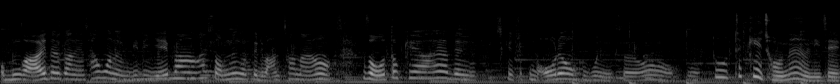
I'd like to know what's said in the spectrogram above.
뭔가 아이들 간의 사고는 미리 예방할 수 없는 것들이 많잖아요. 그래서 어떻게 해야 되는지 솔직히 조금 어려운 부분이 있어요. 네. 또 특히 저는 이제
